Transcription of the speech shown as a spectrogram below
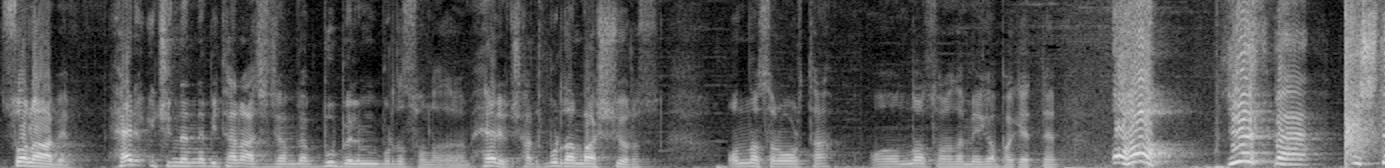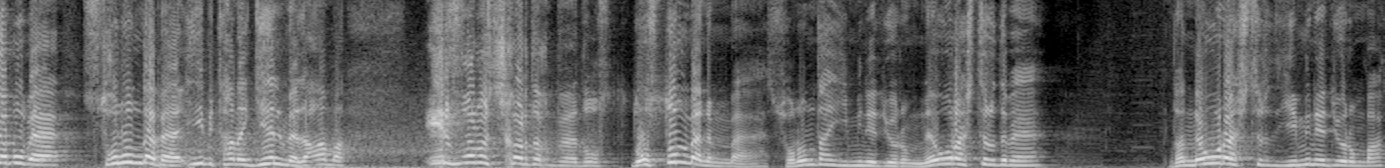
Son abi. Her üçünden de bir tane açacağım ve bu bölümü burada sonlandıralım. Her üç. Hadi buradan başlıyoruz. Ondan sonra orta. Ondan sonra da mega paketten. Oha! Yes be! İşte bu be! Sonunda be! İyi bir tane gelmedi ama İrfan'ı çıkardık be dost. Dostum benim be. Sonunda yemin ediyorum. Ne uğraştırdı be? Lan ne uğraştırdı yemin ediyorum bak.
